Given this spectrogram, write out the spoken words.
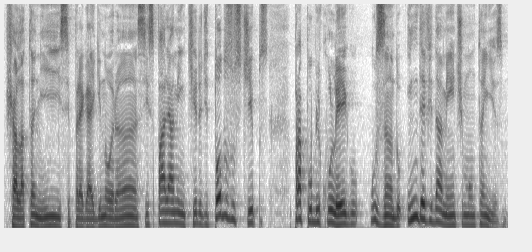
charlatanice, pregar ignorância, espalhar mentira de todos os tipos para público leigo usando indevidamente montanhismo.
